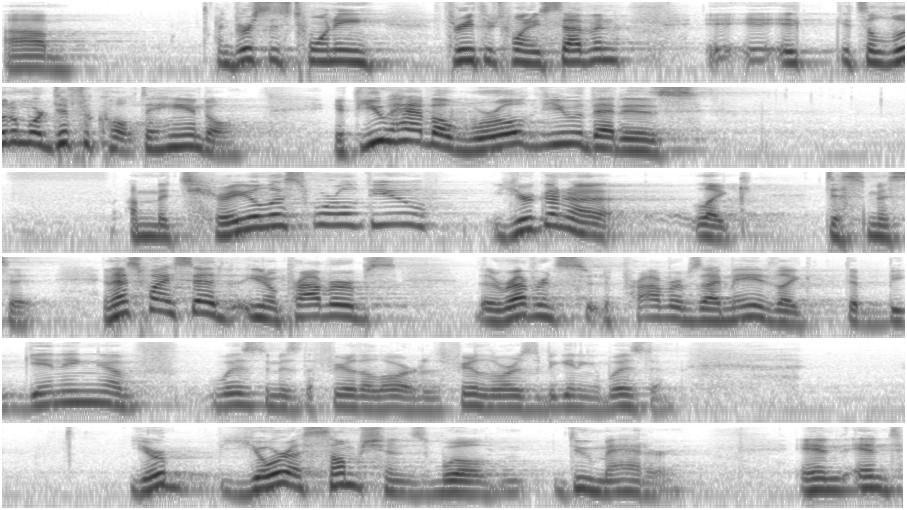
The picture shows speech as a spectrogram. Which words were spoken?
Um, in verses 23 through 27, it, it, it's a little more difficult to handle. If you have a worldview that is a materialist worldview, you're going to like dismiss it. And that's why I said, you know, Proverbs the reference to Proverbs I made, like the beginning of wisdom is the fear of the Lord, or the fear of the Lord is the beginning of wisdom. Your, your assumptions will do matter. And, and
